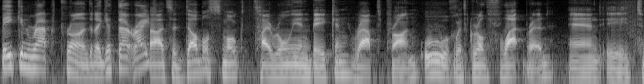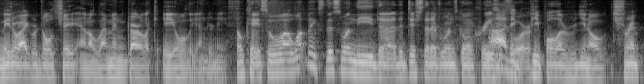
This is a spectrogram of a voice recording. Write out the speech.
bacon wrapped prawn. Did I get that right? Uh, it's a double smoked Tyrolean bacon wrapped prawn Ooh. with grilled flatbread and a tomato agrodolce and a lemon garlic aioli underneath. okay, so uh, what makes this one the, the the dish that everyone's going crazy I think for? people are, you know, shrimp.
